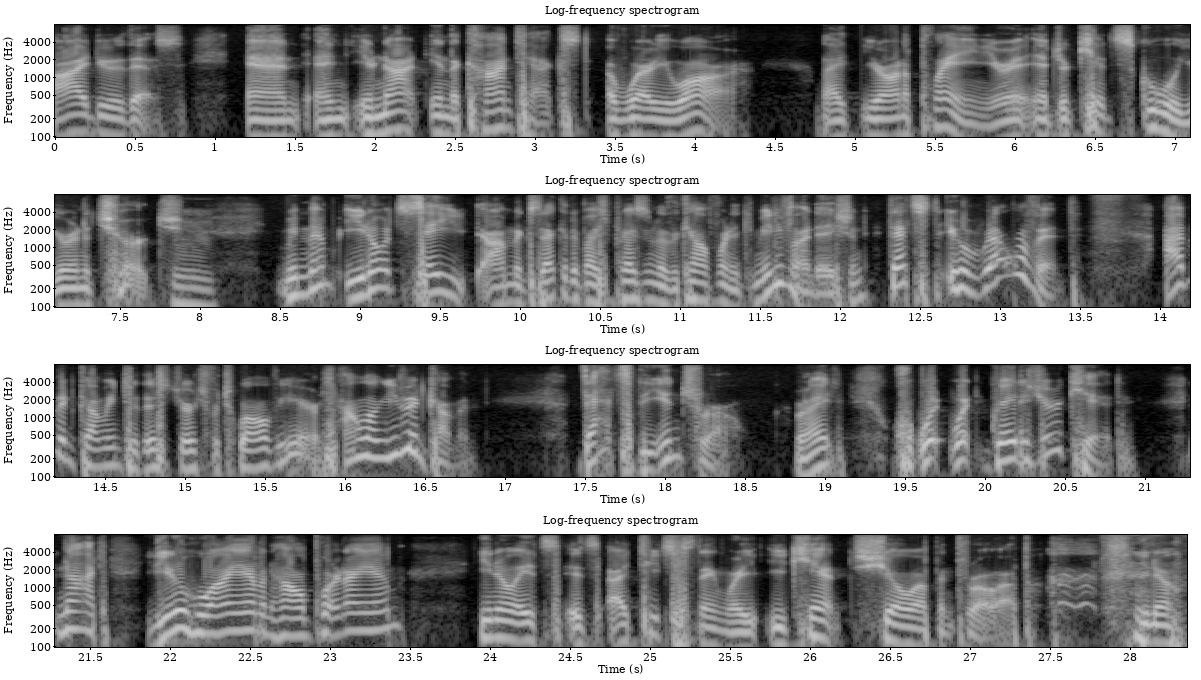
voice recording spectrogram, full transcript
"I do this," and and you're not in the context of where you are, like you're on a plane, you're at your kid's school, you're in a church. Mm. Remember, you don't say I'm executive vice president of the California Community Foundation. That's irrelevant. I've been coming to this church for 12 years. How long you been coming? That's the intro, right? What what grade is your kid? Not, do you know who I am and how important I am? You know, it's it's. I teach this thing where you can't show up and throw up. you know,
